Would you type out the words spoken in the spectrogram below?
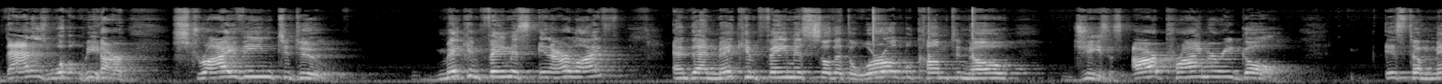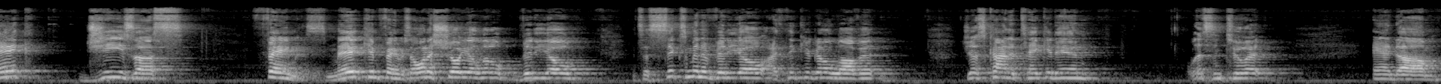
That is what we are striving to do. Make him famous in our life, and then make him famous so that the world will come to know Jesus. Our primary goal is to make Jesus famous. Make him famous. I want to show you a little video. It's a six minute video. I think you're going to love it. Just kind of take it in, listen to it, and um,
